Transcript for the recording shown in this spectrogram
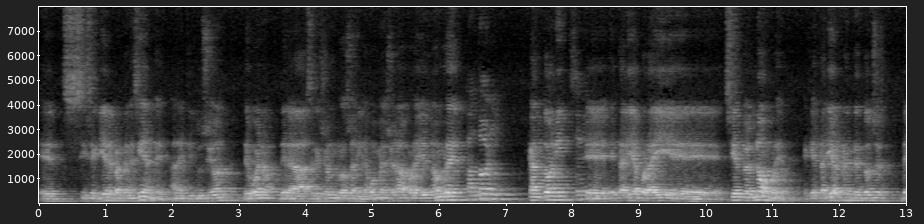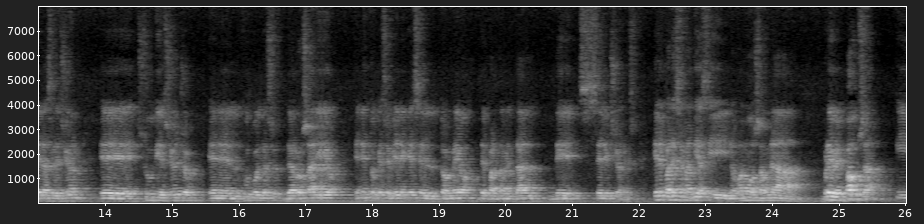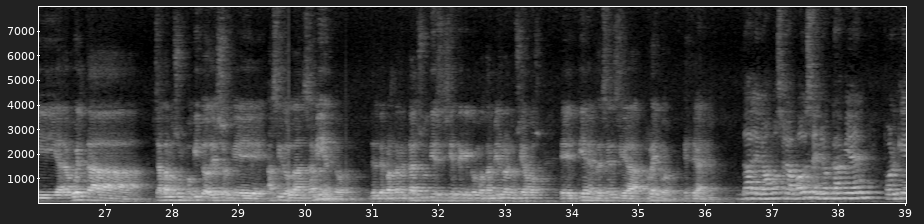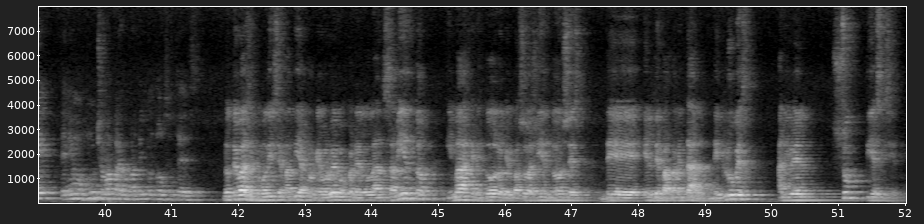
Eh, si se quiere, perteneciente a la institución de, bueno, de la selección rosarina. Vos mencionabas por ahí el nombre. Cantoni. Cantoni eh, estaría por ahí eh, siendo el nombre que estaría al frente entonces de la selección sub-18 en el fútbol de, de, Rosario, en esto que se viene, que es el torneo departamental de selecciones. ¿Qué le parece, Matías, si nos vamos a una breve pausa y a la vuelta charlamos un poquito de eso que ha sido el lanzamiento del Departamental Sub-17, que como también lo anunciamos, eh, tiene presencia récord este año. Dale, nos vamos a una pausa y no cambien porque tenemos mucho más para compartir con todos ustedes. No te vayas, como dice Matías, porque volvemos con el lanzamiento, imágenes, todo lo que pasó allí entonces del departamental de clubes a nivel sub-17.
